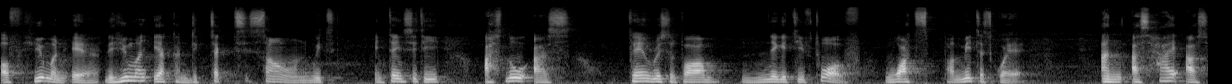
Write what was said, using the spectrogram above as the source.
of human ear. The human ear can detect sound with intensity as low as 10 raised to the power negative 12 watts per meter square and as high as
